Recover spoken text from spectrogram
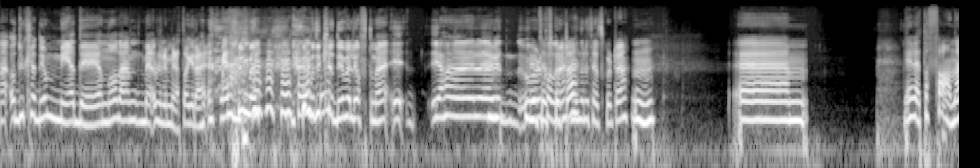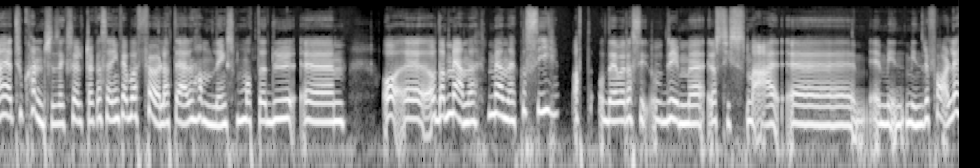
Nei, og du kødder jo med det igjen nå. Det er en veldig meta-greie. men, men du kødder jo veldig ofte med Jeg har eh, Hva kaller du det? Minoritetskortet. Mm. Ehm, jeg vet da faen jeg. Jeg tror kanskje seksuell trakassering, for jeg bare føler at det er en handling som på en måte du ehm, og, eh, og da mener, mener jeg ikke å si at og det å, å drive med rasisme er eh, min mindre farlig.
